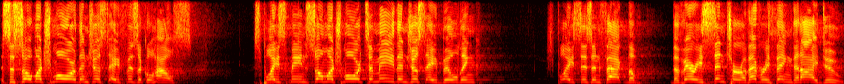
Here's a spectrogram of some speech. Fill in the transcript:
This is so much more than just a physical house. This place means so much more to me than just a building. This place is, in fact, the, the very center of everything that I do.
